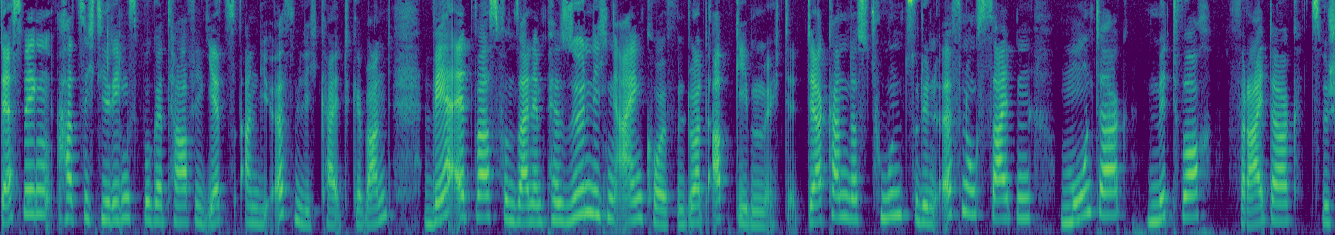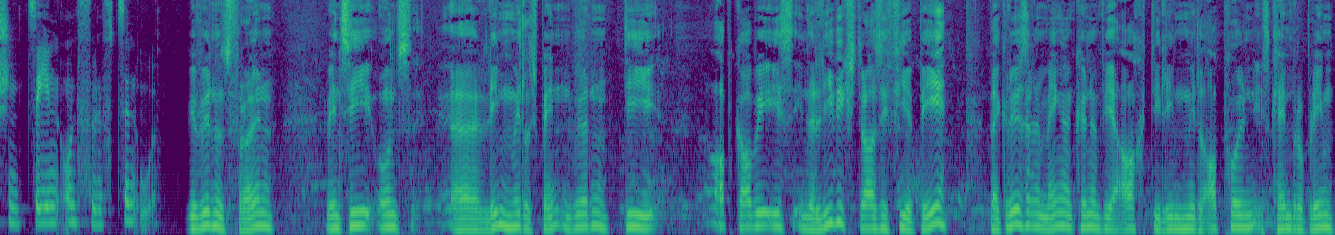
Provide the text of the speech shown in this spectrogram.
Deswegen hat sich die Regensburger Tafel jetzt an die Öffentlichkeit gewandt. Wer etwas von seinen persönlichen Einkäufen dort abgeben möchte, der kann das tun zu den Öffnungszeiten Montag, Mittwoch, Freitag zwischen 10 und 15 Uhr. Wir würden uns freuen, wenn Sie uns äh, Lebensmittel spenden würden. Die Abgabe ist in der Liebigstraße 4b. Bei größeren Mengen können wir auch die Lebensmittel abholen, ist kein Problem.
